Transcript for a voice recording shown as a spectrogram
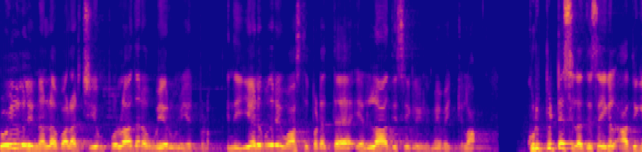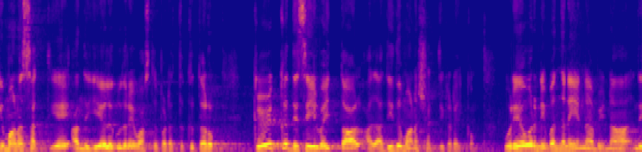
தொழில்களின் நல்ல வளர்ச்சியும் பொருளாதார உயர்வும் ஏற்படும். இந்த ஏழு குதிரை வாஸ்து படத்தை எல்லா திசைகளிலுமே வைக்கலாம். குறிப்பிட்ட சில திசைகள் அதிகமான சக்தியை அந்த ஏழு குதிரை வாஸ்து படத்துக்கு தரும். கிழக்கு திசையில் வைத்தால் அது அதீதமான சக்தி கிடைக்கும். ஒரே ஒரு நிபந்தனை என்ன அப்படின்னா இந்த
